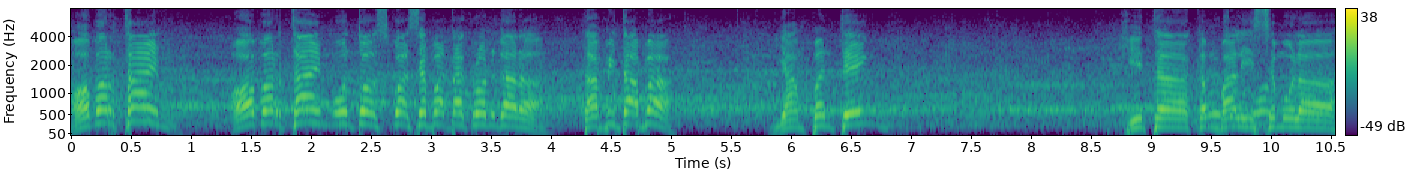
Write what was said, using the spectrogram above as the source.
overtime, overtime untuk skuad sepak takraw negara. Tapi tak apa. Yang penting kita kembali semula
